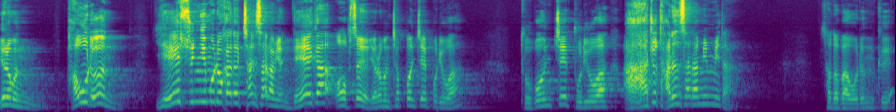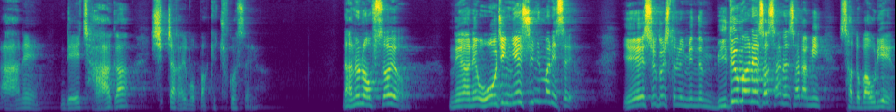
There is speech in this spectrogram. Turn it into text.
여러분, 바울은 예수님으로 가득 찬 사람이요. 내가 없어요. 여러분, 첫 번째 부류와 두 번째 부류와 아주 다른 사람입니다. 사도 바울은 그 안에 내 자아가 십자가에 못 박혀 죽었어요. 나는 없어요. 내 안에 오직 예수님만 있어요. 예수 그리스도를 믿는 믿음 안에서 사는 사람이 사도 바울이에요.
